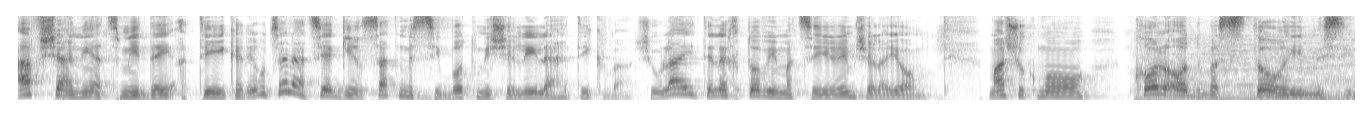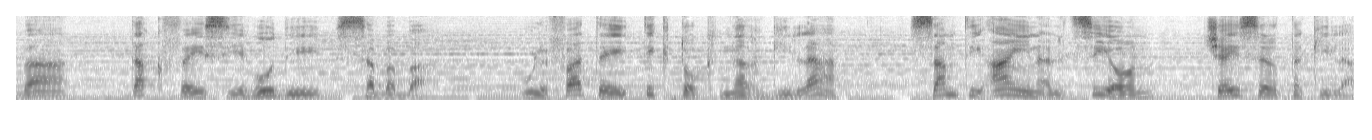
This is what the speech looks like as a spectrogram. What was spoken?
אף שאני עצמי די עתיק, אני רוצה להציע גרסת מסיבות משלי להתקווה, שאולי תלך טוב עם הצעירים של היום. משהו כמו כל עוד ב story מסיבה, duck face יהודי סבבה. ולפתי טיק טוק נרגילה, שמתי עין על ציון, chaser תקילה.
